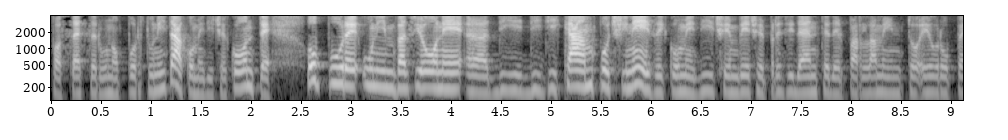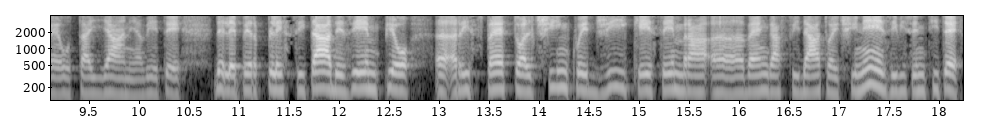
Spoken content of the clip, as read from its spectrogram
possa essere un'opportunità, come dice Conte, oppure un'invasione eh, di, di, di, campo cinese, come dice invece il Presidente del Parlamento europeo Tajani. Avete delle perplessità, ad esempio, eh, rispetto al 5G che sembra eh, venga affidato ai cinesi? Vi sentite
